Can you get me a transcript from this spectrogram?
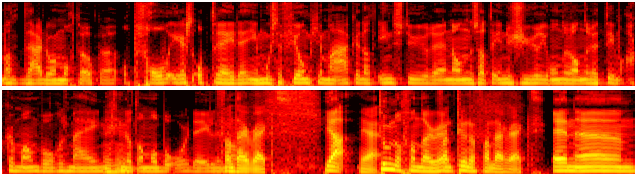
want daardoor mochten we ook eh, op school eerst optreden. Je moest een filmpje maken, dat insturen. En dan zat er in de jury onder andere Tim Akkerman volgens mij. Die Mhm. ging dat allemaal beoordelen. van Direct. ja, Ja. toen nog van Direct. Van toen nog van Direct. En ehm,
